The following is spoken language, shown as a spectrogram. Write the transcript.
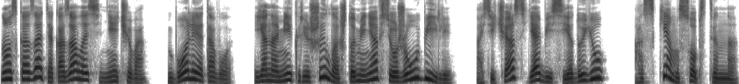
Но сказать оказалось нечего. Более того, я на миг решила, что меня все же убили. А сейчас я беседую. А с кем, собственно?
